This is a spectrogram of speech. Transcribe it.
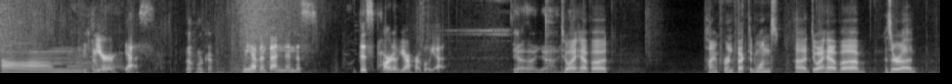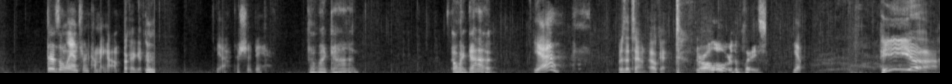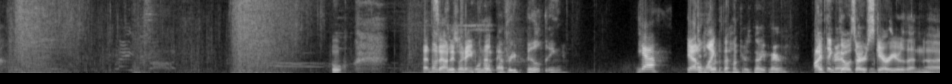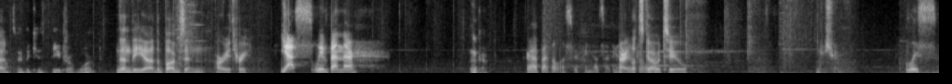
Um, Speaking here, yes. Oh, okay. We haven't been in this this part of Yahar'gul yet. Yeah, that, yeah. Do I have a time for infected ones? Uh, do I have a? Is there a? There's a lantern coming out. Okay, good. Yeah, there should be. Oh my god. Oh my god. Yeah. What does that sound? Okay. They're all over the place. Yep. Hiya! Ooh, that Look, sounded there's like painful. one on every building. Yeah. Yeah, I don't Did you like. go to the Hunter's Nightmare? I think those are scarier than uh, outside the cathedral ward. than the uh, the bugs in RE3. Yes, we've been there. Okay. Grabbed by the lesser fiend outside the All right, let's go ward. to. Interesting. At least.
